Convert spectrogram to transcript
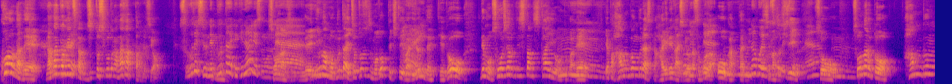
コロナで7ヶ月間ずっと仕事がなかったんですよ、そうですよね。うん。舞台できないですもんね。そうなんですよ。で今も舞台ちょっとずつ戻ってきてはいるんだけど、でもソーシャルディスタンス対応とかで、やっぱ半分ぐらいしか入れないようなところが多かったりしますしそうそうなると半分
